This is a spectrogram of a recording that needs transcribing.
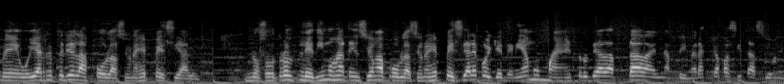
Me voy a referir a las poblaciones especiales nosotros le dimos atención a poblaciones especiales porque teníamos maestros de adaptada en las primeras capacitaciones,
